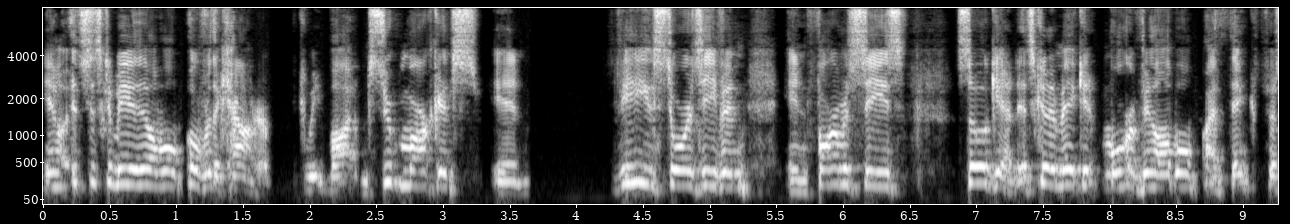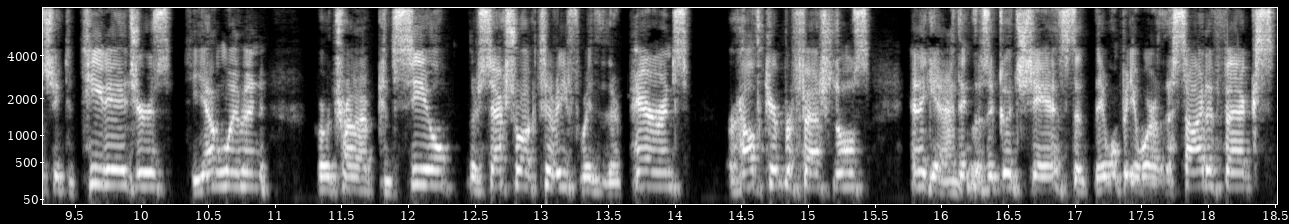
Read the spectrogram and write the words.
you know, it's just going to be available over the counter. It can be bought in supermarkets, in convenience stores, even in pharmacies. So again, it's going to make it more available, I think, especially to teenagers, to young women who are trying to conceal their sexual activity from either their parents or healthcare professionals. And again, I think there's a good chance that they won't be aware of the side effects,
